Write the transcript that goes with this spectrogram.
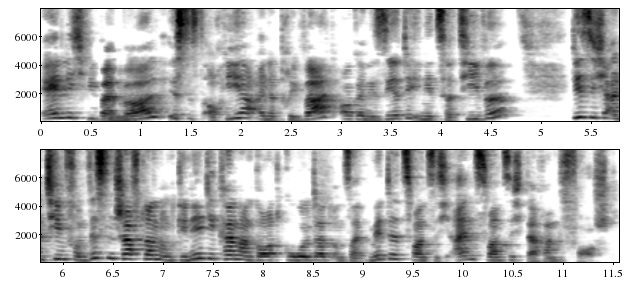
Ähnlich wie bei Merle ist es auch hier eine privat organisierte Initiative, die sich ein Team von Wissenschaftlern und Genetikern an Bord geholt hat und seit Mitte 2021 daran forscht.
